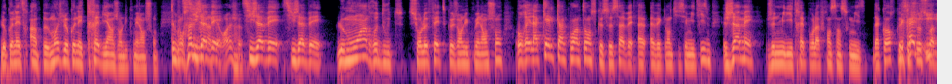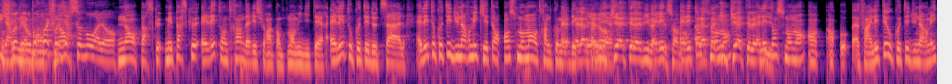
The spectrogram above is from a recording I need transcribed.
le connaître un peu. Moi, je le connais très bien, Jean-Luc Mélenchon. C'est pour ça si que j'avais, si j'avais, si j'avais le moindre doute sur le fait que Jean-Luc Mélenchon aurait la quelque incointance que ce savait avec l'antisémitisme, jamais je ne militerais pour la France insoumise. D'accord? Que Mais ces choses soient bien claires. Pourquoi Non. choisir ce mot alors? Non, parce que, mais parce qu'elle est en train d'aller sur un campement militaire. Elle est aux côtés de Tsahal. Elle est aux côtés d'une armée qui est en, en ce moment en train de commettre des Elle a crimes pas de mis guerre. pied à Tel Aviv, Elle est- elle est en Elle ce pas mis moment- pied à Tel Elle est en ce moment, en, en- au- enfin, elle était aux côtés d'une armée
